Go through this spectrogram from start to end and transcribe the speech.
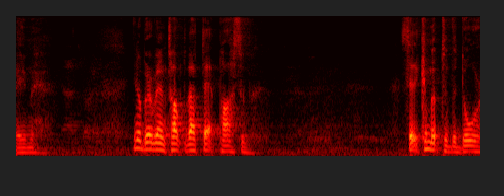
Amen. You know, Brother Branham talked about that possum. Said, come up to the door.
